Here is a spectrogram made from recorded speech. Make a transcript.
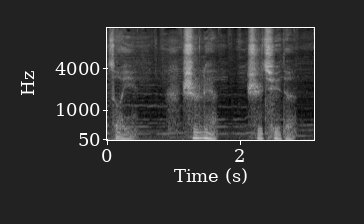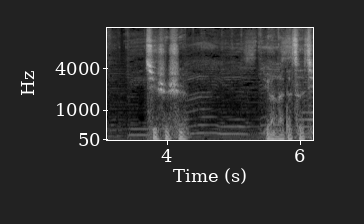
所以，失恋，失去的。其实是原来的自己。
